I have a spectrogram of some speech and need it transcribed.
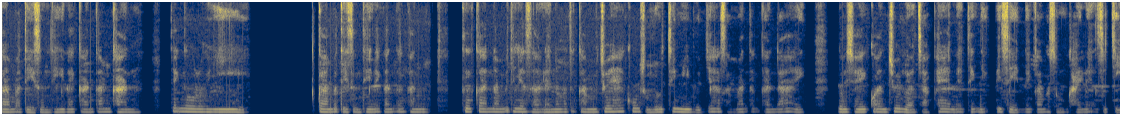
การปฏิสนธิและการตั้งครรภ์ เทคโนโลยีการปฏิสนธิและการตั้งครรภ์ คือการนำวิทยาศาสตร์และนวัตกรรมมาช่วยให้คู่สมรสที่มีบุตรยากสามารถตั้งครรภ์ได้ โดยใช้การช่วยเหลือจากแพทย์และเทคนิคพิเศษในการผสมไข่และอสุจิ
